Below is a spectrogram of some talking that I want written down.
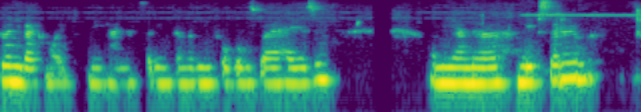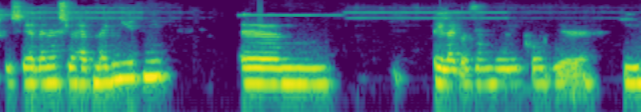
könyvek, majd néhányat szerintem az infoboxba elhelyezünk, amilyen népszerűbb, és érdemes lehet megnézni. Tényleg azon múlik, hogy ki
